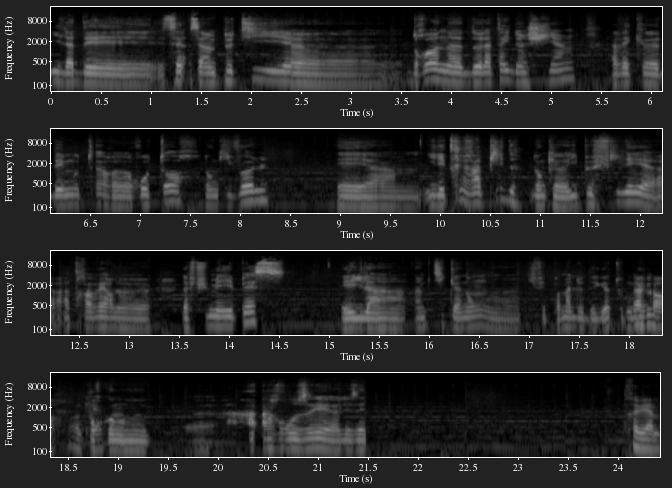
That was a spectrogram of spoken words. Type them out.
il a des, c'est c'est un petit euh, drone de la taille d'un chien avec euh, des moteurs euh, rotor, donc il vole et euh, il est très rapide, donc euh, il peut filer euh, à travers le, la fumée épaisse et il a un, un petit canon qui fait pas mal de dégâts tout de même D'accord, ok. pour qu'on, arroser les ennemis. Très bien.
